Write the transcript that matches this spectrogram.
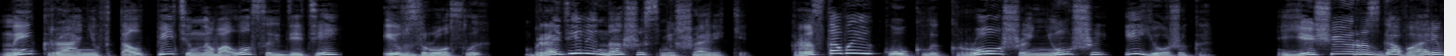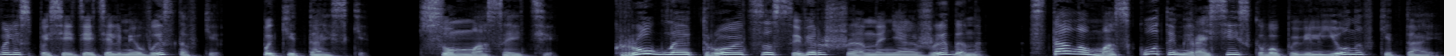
На экране в толпе темноволосых детей и взрослых бродили наши смешарики. Ростовые куклы Кроша, Нюши и Ежика. еще и разговаривали с посетителями выставки по-китайски. С ума сойти. Круглая троица совершенно неожиданно стала маскотами российского павильона в Китае.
